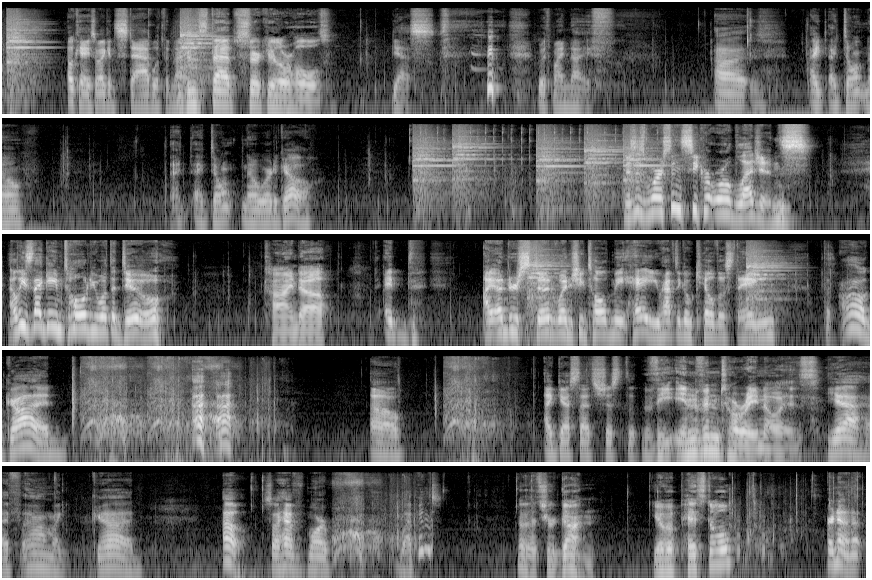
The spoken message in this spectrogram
Okay, so I can stab with the knife. You can stab circular holes. Yes, with my knife. Uh, I I don't know. I I don't know where to go. This is worse than Secret World Legends. At least that game told you what to do. Kinda. It, I understood when she told me, "Hey, you have to go kill this thing." But oh god. oh. I guess that's just the The inventory noise. Yeah, oh my god. Oh, so I have more weapons? No, that's your gun. You have a pistol? Or no, no.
